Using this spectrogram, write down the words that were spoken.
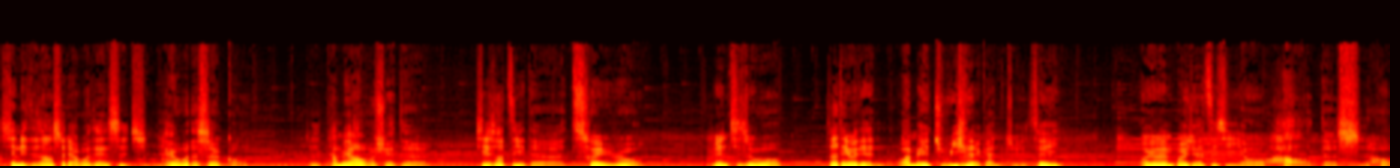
心理智商师聊过这件事情，还有我的社工，就是他们要我学着接受自己的脆弱，因为其实我。真的有点完美主义的感觉，所以我永远不会觉得自己有好的时候。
